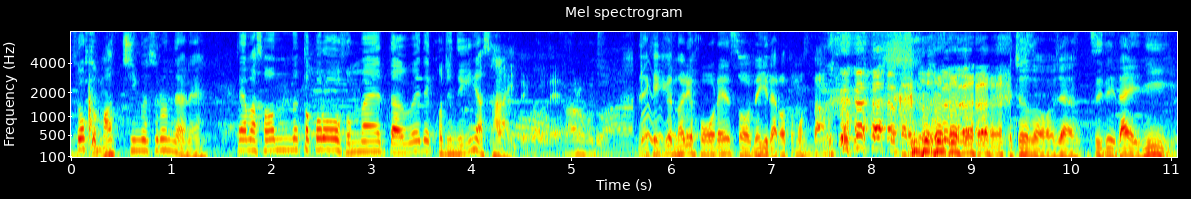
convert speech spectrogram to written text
すごくマッチングするんだよね。で、まあそんなところを踏まえた上で個人的には3位ということで。なるほど。ね、結局海苔ほうれん草ネギだろうと思っ てた。ちょっと、じゃあ続いて第2位。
